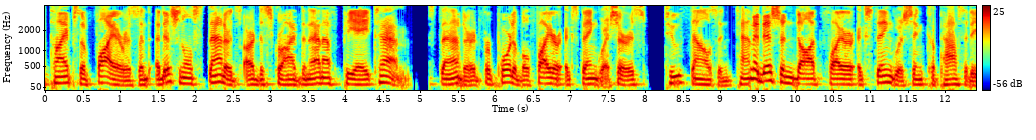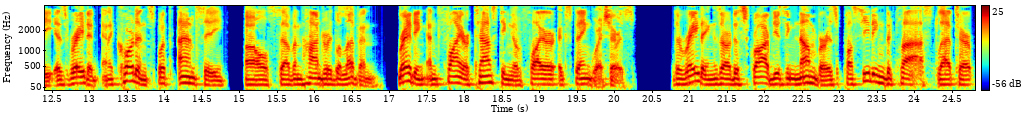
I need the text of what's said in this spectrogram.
types of fires and additional standards are described in NFPA 10, Standard for Portable Fire Extinguishers, 2010 edition. Fire extinguishing capacity is rated in accordance with ANSI, UL 711, rating and fire testing of fire extinguishers. The ratings are described using numbers preceding the class letter,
